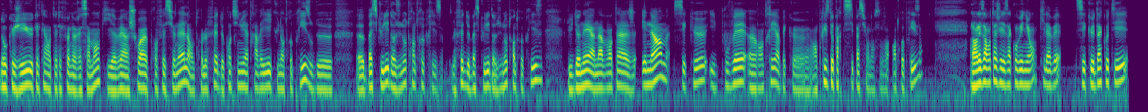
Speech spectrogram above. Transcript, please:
donc j'ai eu quelqu'un au téléphone récemment qui avait un choix professionnel entre le fait de continuer à travailler avec une entreprise ou de euh, basculer dans une autre entreprise. Le fait de basculer dans une autre entreprise lui donnait un avantage énorme, c'est qu'il pouvait rentrer avec, en prise de participation dans son entreprise. Alors les avantages et les inconvénients qu'il avait, c'est que d'un côté,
